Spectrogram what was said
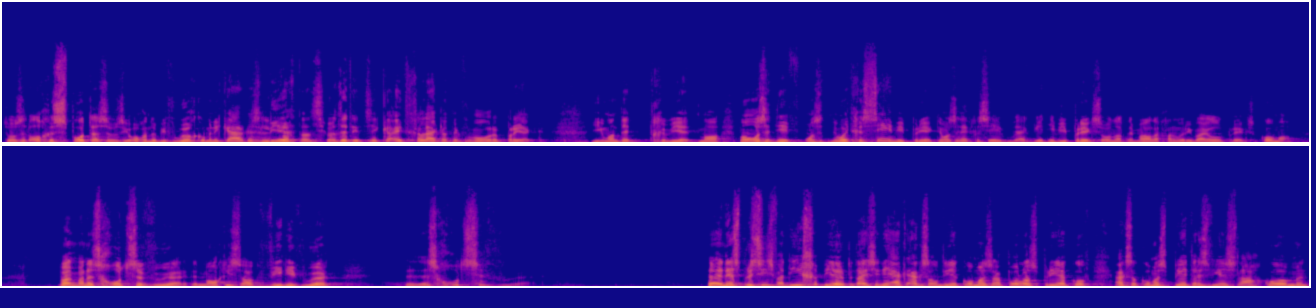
So ons het al gespot as ons die oggend op die verhoog kom en die kerk is leeg, dan sê ons dit het seker uitgelek dat ek vanmôre preek. Iemand het geweet, maar maar ons het nie ons het nooit gesê wie preek nie. Ons het net gesê ek weet nie wie preek Sondag nie, maar hulle gaan oor die Bybel preek. So kom maar. Want want is God se woord. Dit maak nie saak wie die woord dit is God se woord. Nee, dis presies wat hier gebeur. Party sê nee, ek ek sal weer kom as Apollos preek of ek sal kom as Petrus weer slag kom en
